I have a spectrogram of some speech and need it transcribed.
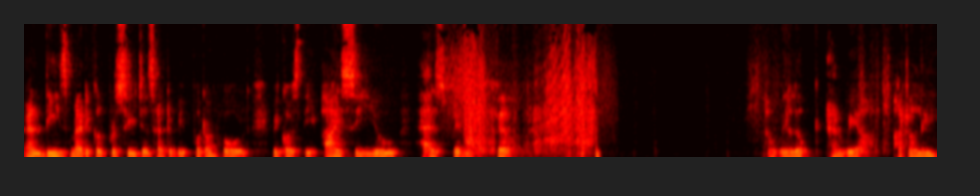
and these medical procedures had to be put on hold because the ICU has been filled. And we look and we are utterly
